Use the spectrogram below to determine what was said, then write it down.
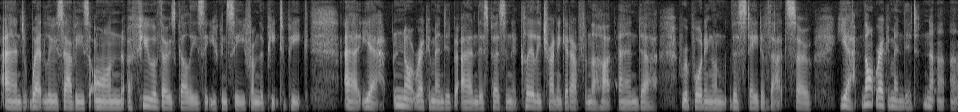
and wet loose avies on a few of those gullies that you can see from the peak to peak. Uh, yeah, not recommended. And this person clearly trying to get out from the hut and uh, reporting on the state of that. So, yeah, not recommended. Nuh-uh.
